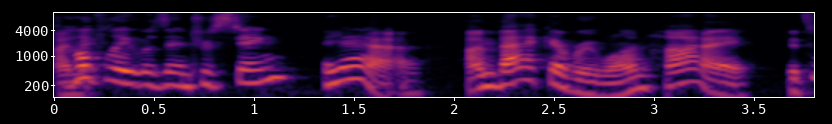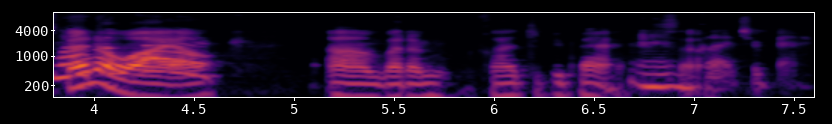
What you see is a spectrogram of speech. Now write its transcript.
I'm, Hopefully, it was interesting. yeah, I'm back, everyone. Hi, it's been a while, back. um, but I'm glad to be back. I'm so, glad you're back.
